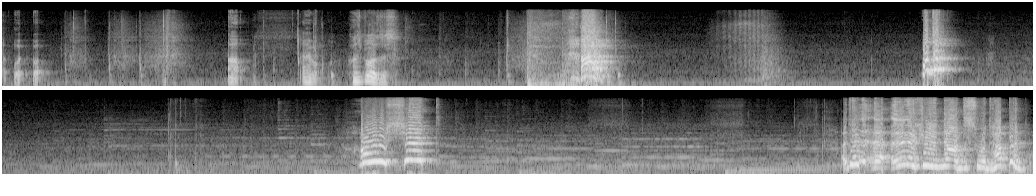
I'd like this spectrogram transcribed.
Uh, what? Oh. I, whose boss is this? Ah! Shit! I didn't, uh, I didn't actually know this would happen.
